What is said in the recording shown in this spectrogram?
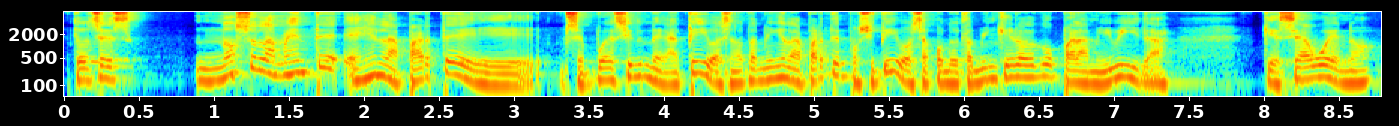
Entonces, no solamente es en la parte, se puede decir negativa, sino también en la parte positiva. O sea, cuando también quiero algo para mi vida que sea bueno,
